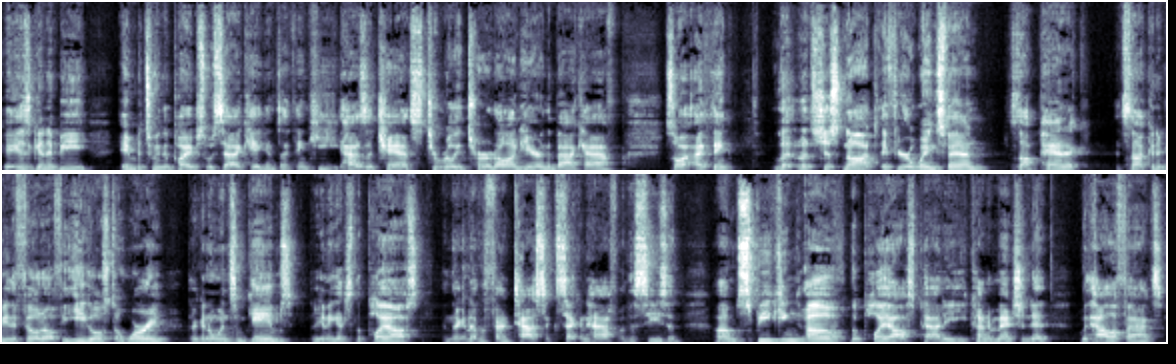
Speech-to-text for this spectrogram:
is going to be in between the pipes with Zach Higgins. I think he has a chance to really turn it on here in the back half. So I think let, let's just not, if you're a Wings fan, it's not panic. It's not going to be the Philadelphia Eagles. Don't worry. They're going to win some games. They're going to get to the playoffs, and they're going to have a fantastic second half of the season. Um, speaking of the playoffs, Patty, you kind of mentioned it with Halifax.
